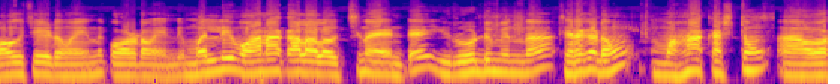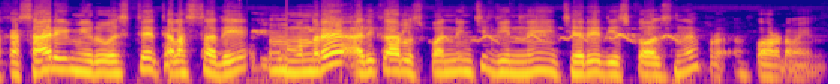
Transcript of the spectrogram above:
బాగు చేయడం అయింది కోరడం అయింది. మళ్ళీ వానాకాలాలు వచ్చినాయంటే ఈ రోడ్డు మీద తిరగడం మహా కష్టం. ఒకసారి మీరు వస్తే తెలుస్తుంది. ముందరే అధికారులు స్పందించి దీన్ని చర్య తీసుకోవాల్సిందే కోరడం అయింది.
